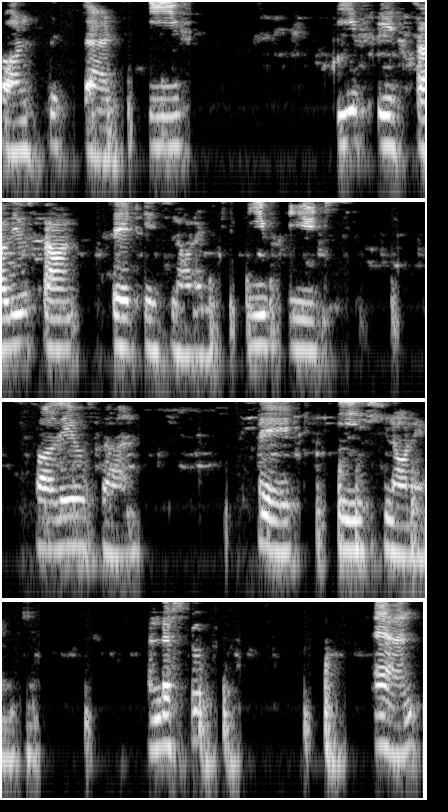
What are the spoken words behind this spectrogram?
consistent. If if its solution set is non-empty if its solution set is non-empty understood? And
